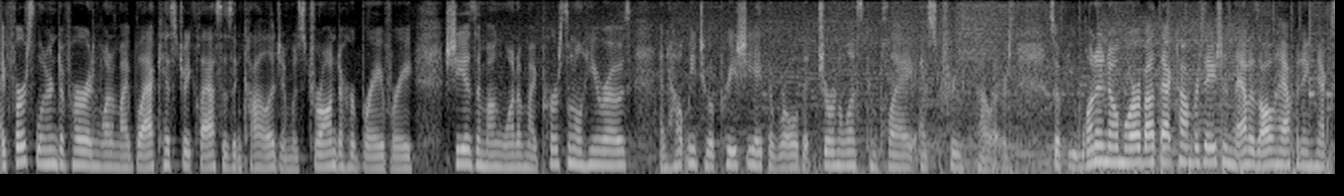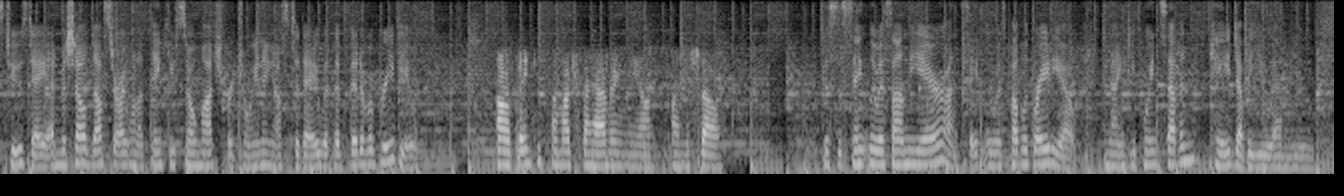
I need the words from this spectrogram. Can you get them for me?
I first learned of her in one of my black history classes in college and was drawn to her bravery. She is among one of my personal heroes and helped me to appreciate the role that journalists can play as truth tellers. So if you want to know more about that conversation, that is all happening next Tuesday. And Michelle Duster, I want to thank you so much for joining us today with a bit of a preview. Oh, thank you so much for having me on, on the show. This is St. Louis on the Air on St. Louis Public Radio, 90.7 KWMU.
